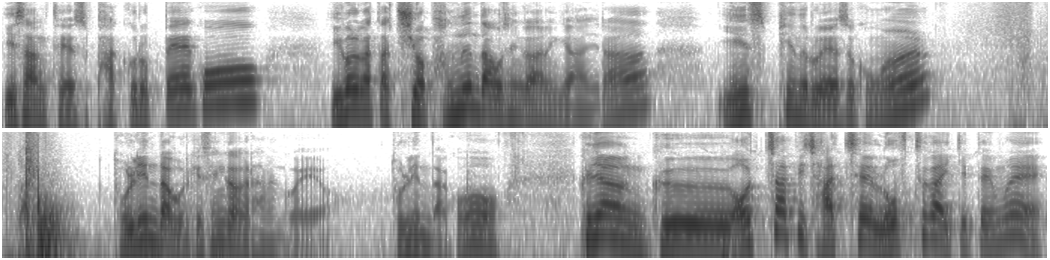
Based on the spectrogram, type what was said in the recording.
이 상태에서 밖으로 빼고 이걸 갖다 쥐어 박는다고 생각하는 게 아니라 in spin으로 해서 공을 돌린다고 이렇게 생각을 하는 거예요. 돌린다고. 그냥 그 어차피 자체 로프트가 있기 때문에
